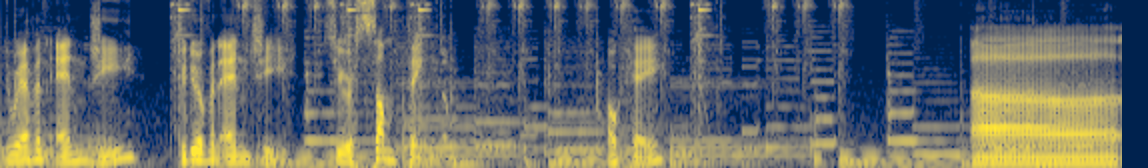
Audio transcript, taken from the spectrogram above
Do we have an NG? We do have an NG. So you're something them. Okay. Uh...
